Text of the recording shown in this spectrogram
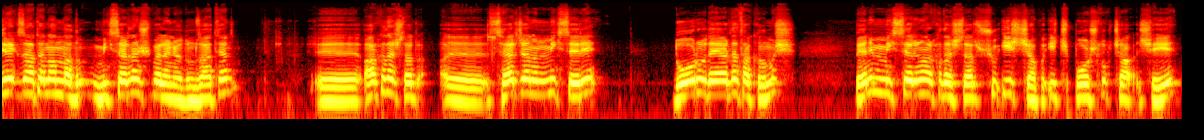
Direkt zaten anladım. Mikserden şüpheleniyordum zaten. Ee, arkadaşlar e, Sercan'ın mikseri doğru değerde takılmış. Benim mikserin arkadaşlar şu iç çapı, iç boşluk ça- şeyi,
